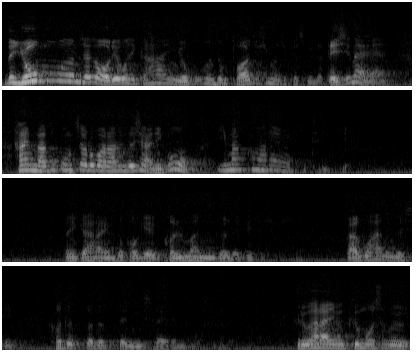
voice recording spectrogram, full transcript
근데 요 부분은 제가 어려우니까 하나님 요 부분 좀 도와주시면 좋겠습니다. 대신에 하나님 나도 공짜로 바라는 것이 아니고 이만큼 하나님한테 드릴게요. 그러니까 하나님도 거기에 걸맞는 걸 내게 주십시오. 라고 하는 것이 거듭거듭된 이스라엘의 모습이에요. 그리고 하나님은 그 모습을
